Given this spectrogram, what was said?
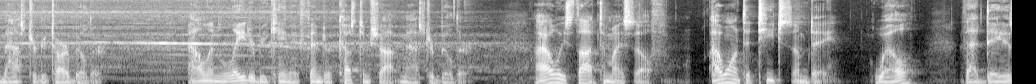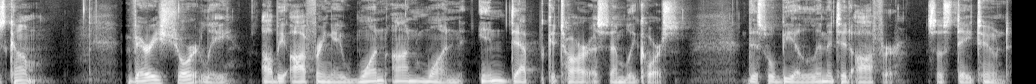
master guitar builder. Alan later became a Fender custom shop master builder. I always thought to myself, I want to teach someday. Well, that day has come. Very shortly, I'll be offering a one on one, in depth guitar assembly course. This will be a limited offer, so stay tuned.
